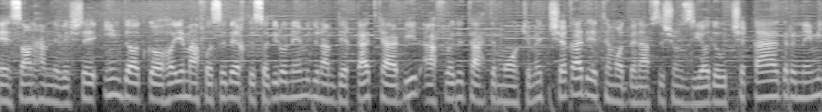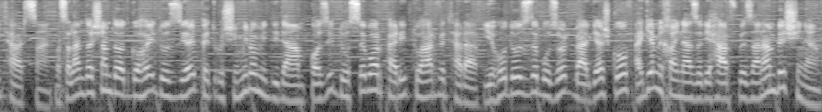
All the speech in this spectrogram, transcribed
احسان هم نوشته این دادگاه های مفاسد اقتصادی رو نمی‌دونم دقت کردید افراد تحت محاکمه چقدر اعتماد به نفسشون زیاده و چقدر نمیترسن. مثلا داشتم دادگاه های دزدی های پتروشیمی رو می‌دیدم قاضی دو سه بار پرید تو حرف طرف. یهو دزد بزرگ برگشت گفت اگه می‌خوای نظری حرف بزنم بشینم.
